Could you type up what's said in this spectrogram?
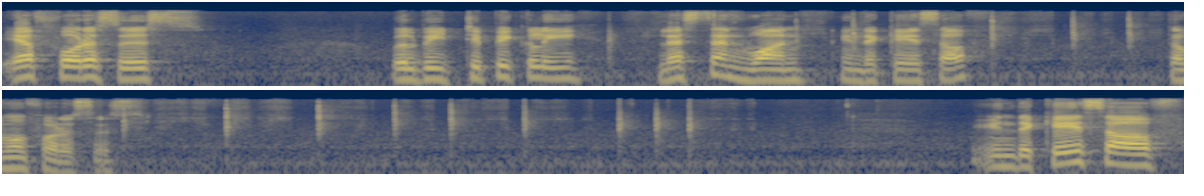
F phoresis will be typically less than 1 in the case of thermophoresis. In the case of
